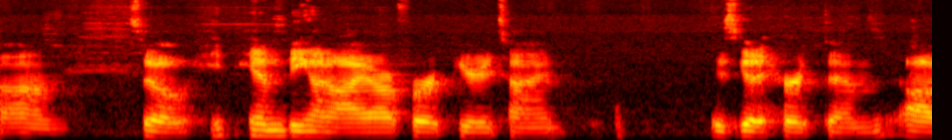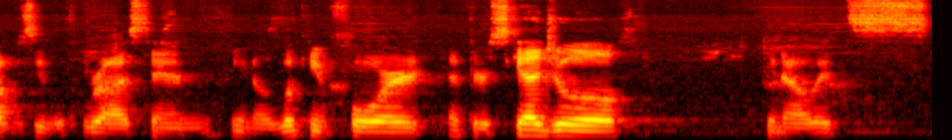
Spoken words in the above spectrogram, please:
Um, so him being on IR for a period of time is going to hurt them, obviously with Russ. And you know, looking forward at their schedule, you know, it's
